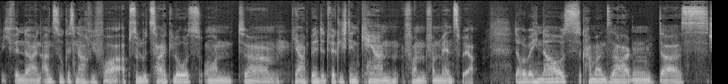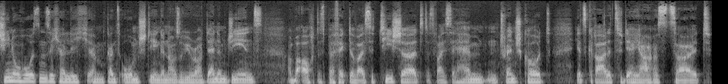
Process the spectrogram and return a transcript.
Ich finde, ein Anzug ist nach wie vor absolut zeitlos und ähm, ja, bildet wirklich den Kern von, von Menswear. Darüber hinaus kann man sagen, dass Chinohosen sicherlich ähm, ganz oben stehen, genauso wie Raw Denim Jeans, aber auch das perfekte weiße T-Shirt, das weiße Hemd, ein Trenchcoat, jetzt gerade zu der Jahreszeit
